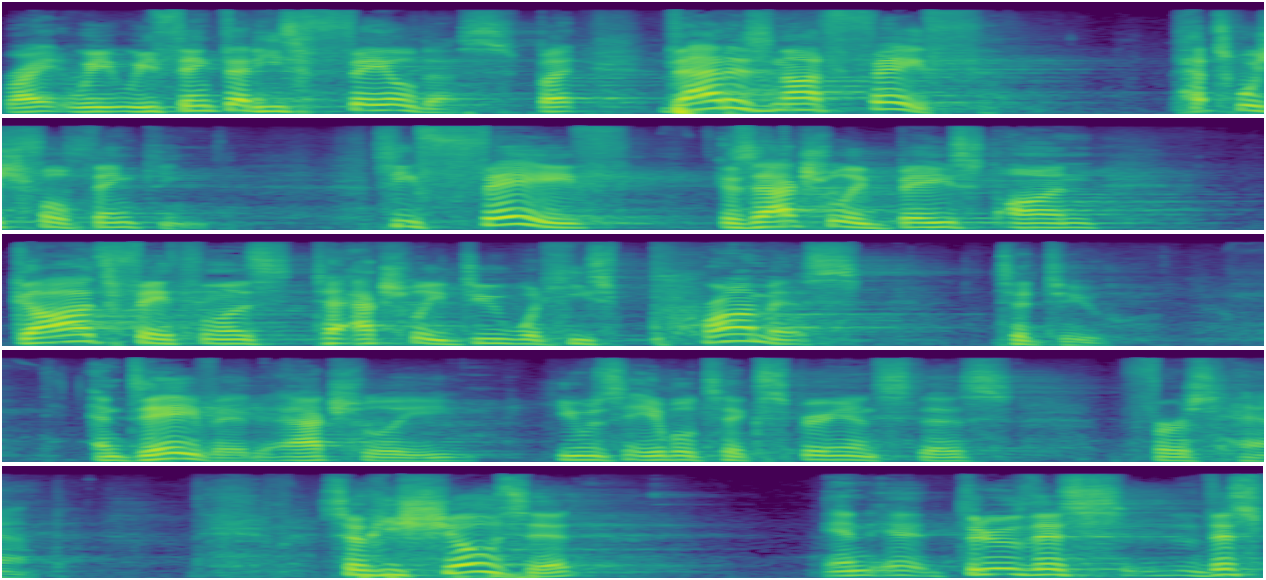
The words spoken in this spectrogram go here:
right? We, we think that he's failed us. But that is not faith, that's wishful thinking. See, faith is actually based on God's faithfulness to actually do what he's promised to do. And David actually, he was able to experience this firsthand. So he shows it and it, through this, this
